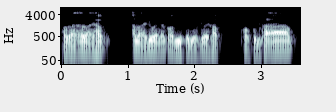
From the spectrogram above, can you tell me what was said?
อร่อยอร่อยครับ อร่อยด้วยแล้วก็มีประโยชน์ด้วยครับ ขอบคุณครับ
